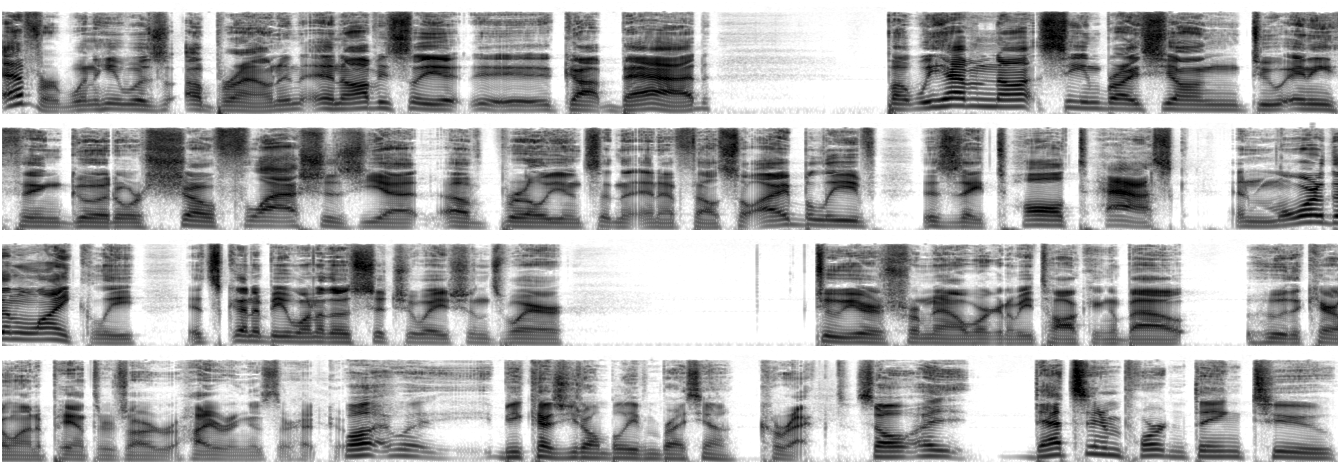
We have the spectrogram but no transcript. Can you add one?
ever when he was a Brown, and, and obviously it, it got bad. but we have not seen Bryce Young do anything good or show flashes yet of brilliance in the NFL. So I believe this is a tall task, and more than likely, it's going to be one of those situations where two years from now we're going to be talking about who the Carolina Panthers are hiring as their head coach. Well, because you don't believe in Bryce Young. Correct. So uh, that's an important thing to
